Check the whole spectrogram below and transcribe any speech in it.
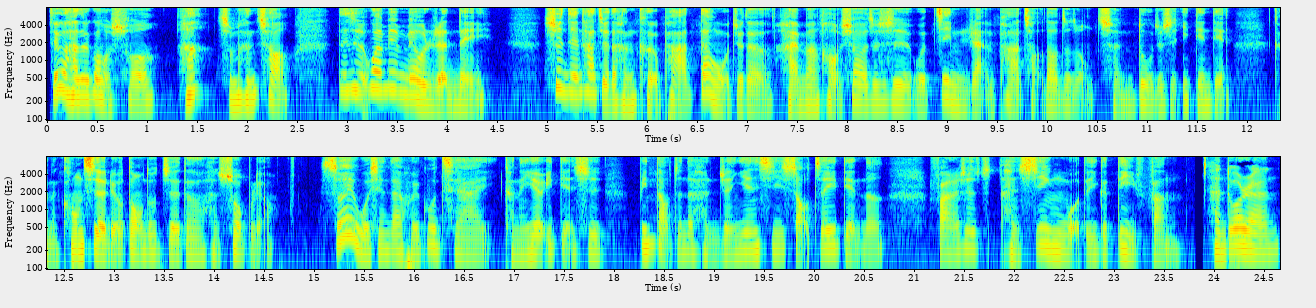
结果他就跟我说：“哈，什么很吵？但是外面没有人呢。”瞬间他觉得很可怕，但我觉得还蛮好笑的，就是我竟然怕吵到这种程度，就是一点点可能空气的流动都觉得很受不了。所以我现在回顾起来，可能也有一点是冰岛真的很人烟稀少，这一点呢，反而是很吸引我的一个地方。很多人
